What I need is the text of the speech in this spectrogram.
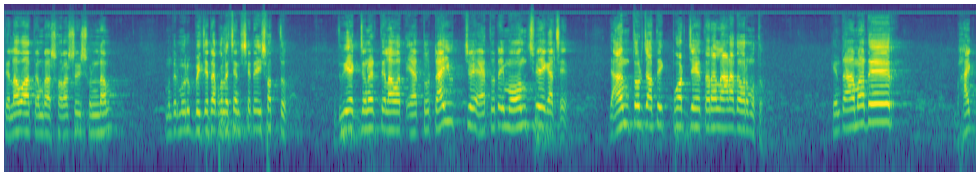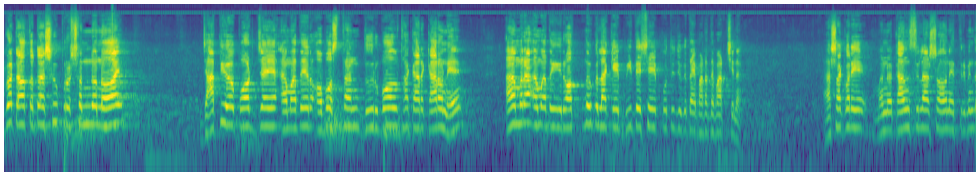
তেলাওয়াত আমরা সরাসরি শুনলাম। আমাদের মুরব্বী যেটা বলেছেন সেটাই সত্য। দুই একজনের তেলাওয়াত এতটাই উচ্চ, এতটাই মন ছুঁয়ে গেছে যে আন্তর্জাতিক পর্যায়ে তারা লাড়া দেওয়ার মতো। কিন্তু আমাদের ভাগ্যটা অতটা সুপ্রসন্ন নয়। জাতীয় পর্যায়ে আমাদের অবস্থান দুর্বল থাকার কারণে আমরা আমাদের রত্নগুলাকে বিদেশে প্রতিযোগিতায় পাঠাতে পারছি না। আশা করি মাননীয় কাউন্সিলর সহ নেতৃবৃন্দ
